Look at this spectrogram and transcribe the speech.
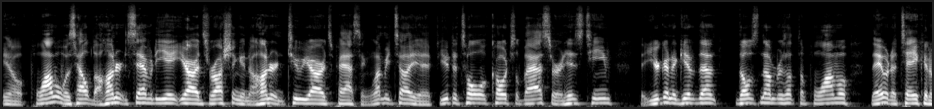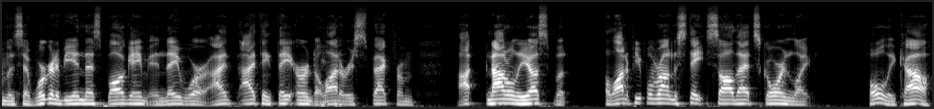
you know, Pewamo was held 178 yards rushing and 102 yards passing. Let me tell you, if you'd have told Coach Lavasser and his team that you're going to give them those numbers up to Pewamo, they would have taken them and said, "We're going to be in this ball game," and they were. I I think they earned a lot of respect from uh, not only us but a lot of people around the state saw that score and like, holy cow,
